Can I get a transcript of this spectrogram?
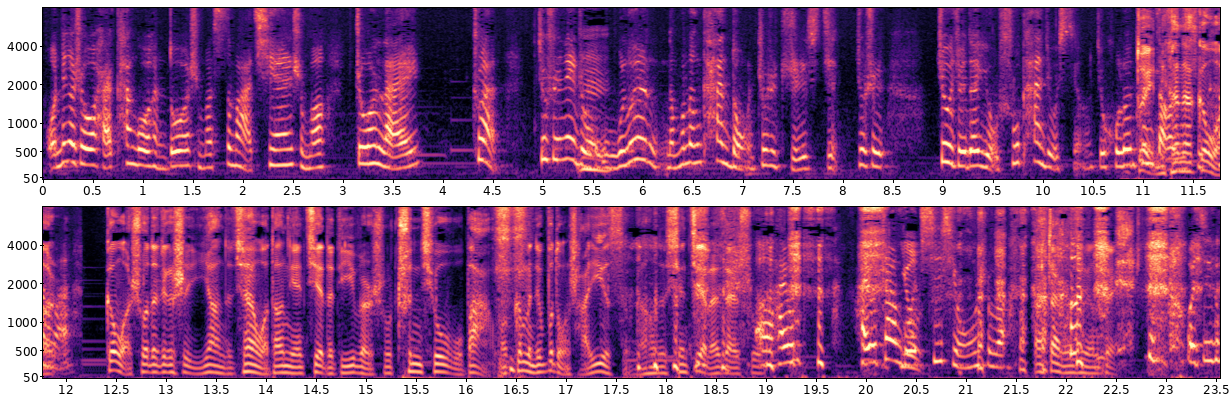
我那个时候还看过很多什么司马迁、什么周恩来传，就是那种嗯无论能不能看懂，就是只只就是就觉得有书看就行，就囫囵吞枣一气看他跟我看完。跟我说的这个是一样的，就像我当年借的第一本书《春秋五霸》，我根本就不懂啥意思，然后就先借来再说。啊，还有 还有战国七雄是吧？啊，战国七雄对。我记得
